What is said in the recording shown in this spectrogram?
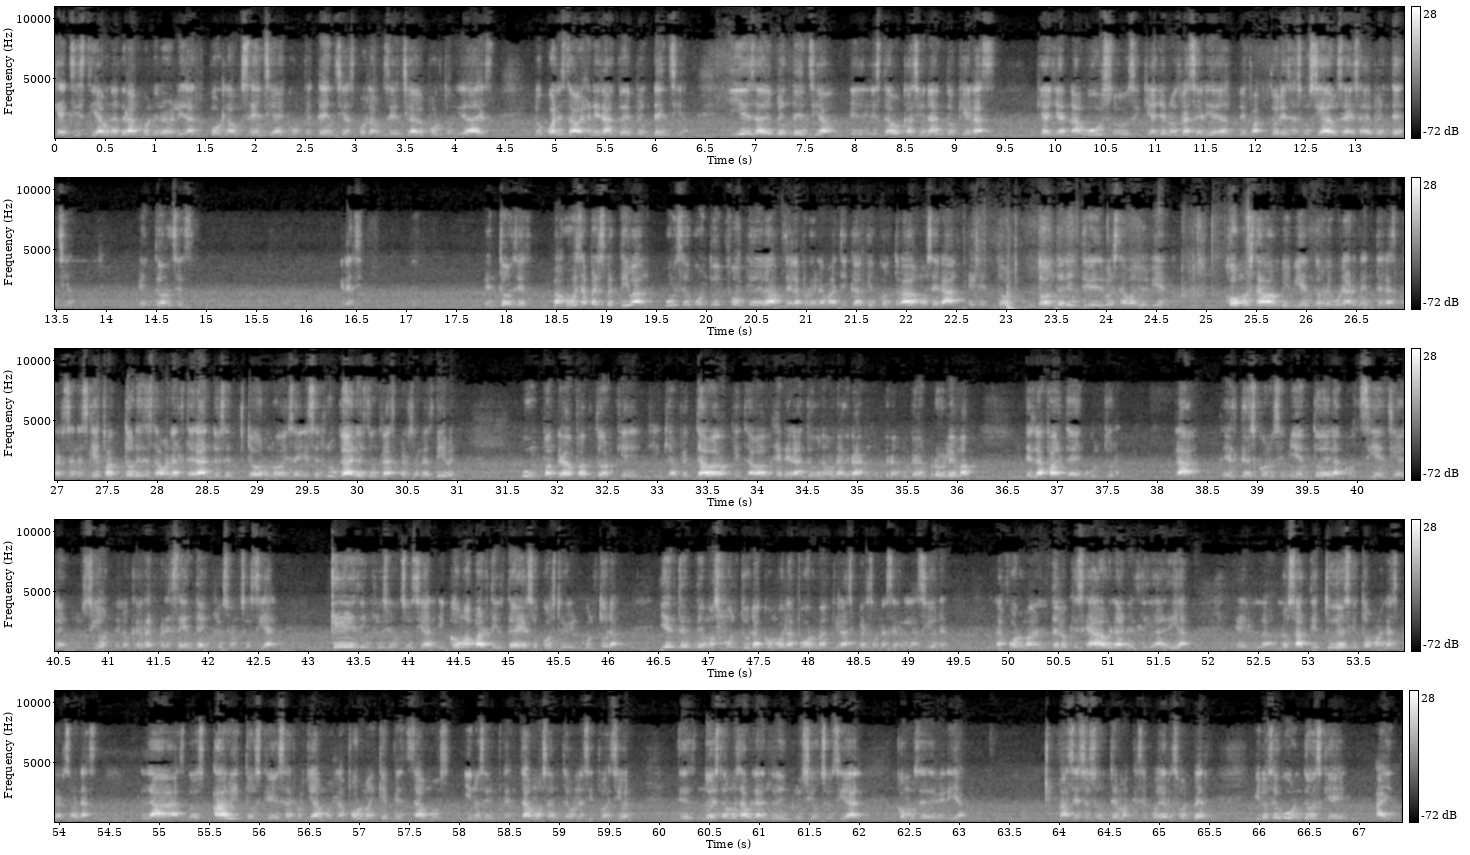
que existía una gran vulnerabilidad por la ausencia de competencias, por la ausencia de oportunidades, lo cual estaba generando dependencia. Y esa dependencia eh, estaba ocasionando que, las, que hayan abusos y que hayan otra serie de, factores asociados a esa dependencia. Entonces, gracias. Entonces, bajo esa perspectiva, un segundo enfoque de la, de la problemática que encontrábamos era el entorno, dónde el individuo estaba viviendo, cómo estaban viviendo regularmente las personas, qué factores estaban alterando ese entorno, ese, esos lugares donde las personas viven. Un gran factor que, que, afectaba, que estaba generando una, una gran, un, gran, un, gran, problema es la falta de cultura, la, el desconocimiento de la conciencia de la inclusión, de lo que representa inclusión social, qué es inclusión social y cómo a partir de eso construir cultura y entendemos cultura como la forma en que las personas se relacionan, la forma de lo que se habla en el día a día, eh, las actitudes que toman las personas, las, los hábitos que desarrollamos, la forma en que pensamos y nos enfrentamos ante una situación. Entonces, no estamos hablando de inclusión social como se debería. Más eso es un tema que se puede resolver. Y lo segundo es que hay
